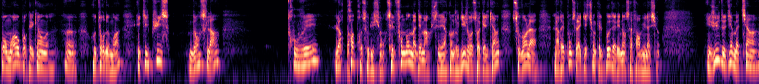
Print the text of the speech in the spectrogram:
pour moi ou pour quelqu'un euh, autour de moi, et qu'ils puissent, dans cela, trouver leur propre solution. C'est le fondement de ma démarche. C'est-à-dire quand je dis je reçois quelqu'un, souvent la réponse à la question qu'elle pose, elle est dans sa formulation. Et juste de dire, bah, tiens,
